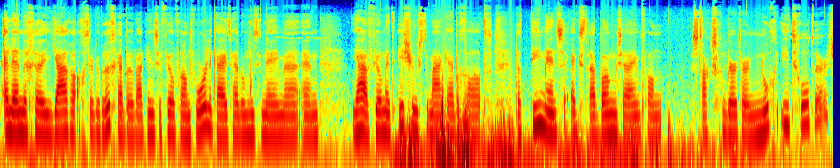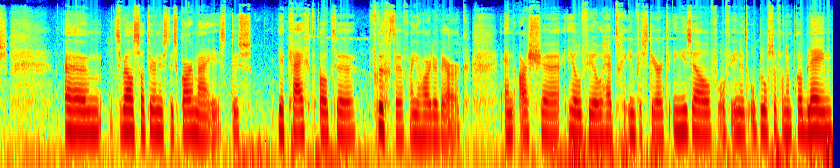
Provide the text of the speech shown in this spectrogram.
ellendige jaren achter de rug hebben, waarin ze veel verantwoordelijkheid hebben moeten nemen en ja, veel met issues te maken hebben gehad, dat die mensen extra bang zijn van straks gebeurt er nog iets rotters. Um, terwijl Saturnus dus karma is. Dus je krijgt ook de vruchten van je harde werk. En als je heel veel hebt geïnvesteerd in jezelf of in het oplossen van een probleem,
